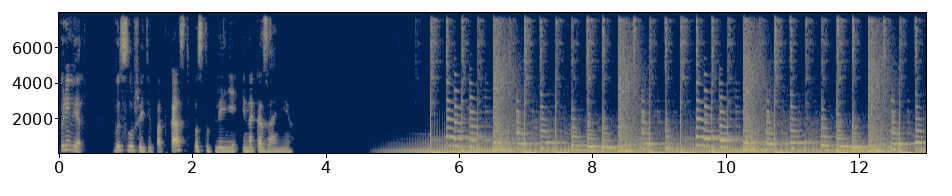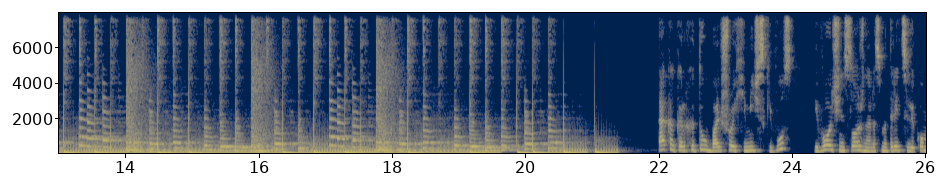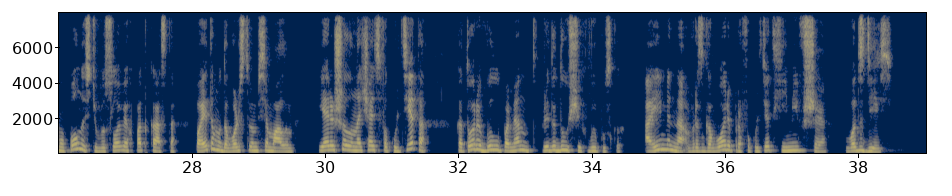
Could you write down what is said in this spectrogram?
Привет! Вы слушаете подкаст «Поступление и наказание». Так как РХТУ большой химический вуз, его очень сложно рассмотреть целиком и полностью в условиях подкаста, поэтому довольствуемся малым – я решила начать с факультета, который был упомянут в предыдущих выпусках, а именно в разговоре про факультет химии в ШЕ, вот здесь.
